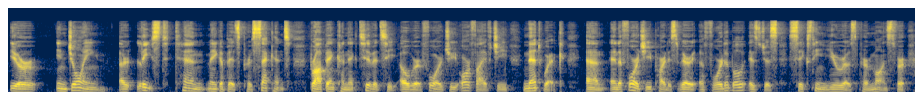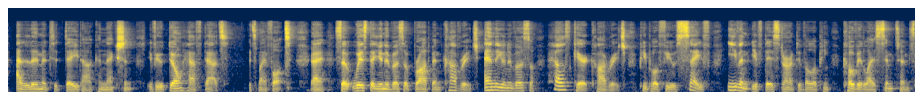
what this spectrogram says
you're enjoying at least 10 megabits per second broadband connectivity over 4G or 5G network. Um, and the 4G part is very affordable. It's just 16 euros per month for unlimited data connection. If you don't have that, it's my fault, right? So with the universal broadband coverage and the universal healthcare coverage, people feel safe even if they start developing COVID-like symptoms,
